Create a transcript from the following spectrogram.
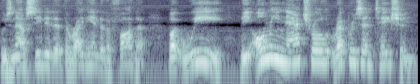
who's now seated at the right hand of the Father. But we, the only natural representation,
